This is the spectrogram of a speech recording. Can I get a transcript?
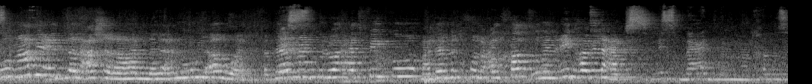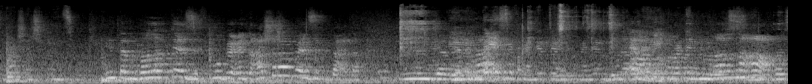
هو ما بيعد للعشرة هلا لأنه هو الأول. فدائما كل واحد فيكم بعدين بدخل على الخط وبنعيدها بالعكس. بس بعد لما نخلص العشاء شو نسوي؟ أنت بتضلك تعزف. هو بيعد عشرة وبيعزف بعدها. بدنا يعني نجربها بعزف بعدين. خلصنا آه بس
